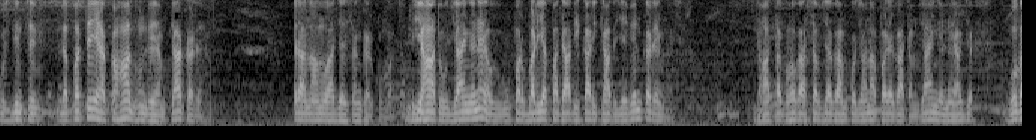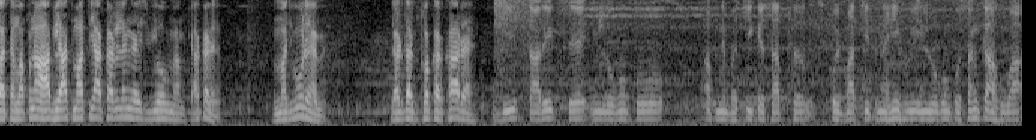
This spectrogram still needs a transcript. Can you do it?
उस दिन से लपते है, कहाँ ढूंढे हम, क्या करें हम? मेरा नाम हुआ अजय शंकर कुमार। जी हाँ तो जाएँगे ना, ऊपर बढ़िया पदाधिकारी के हाथ जेबे न करेंगे, सर। जहाँ तक होगा, सब जगह हमको जाना पड़ेगा तो हम जाएँगे नहीं हम होगा तो हम अपना अभी आत्महत्या कर लेंगे इस वियोग में, हम क्या करें? हम मजबूर हैं, हमें दर दर ठोकर खा रहे हैं। बीस तारीख से इन लोगों को अपने बच्ची के साथ कोई बातचीत नहीं हुई, इन लोगों को शंका हुआ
